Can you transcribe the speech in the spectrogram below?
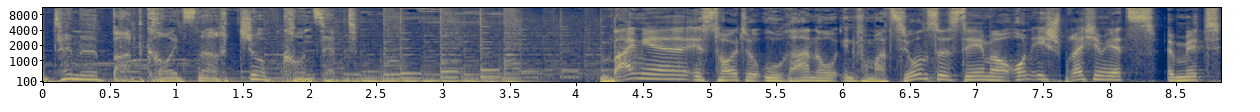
Antenne Bad Kreuznach Jobkonzept. Bei mir ist heute Urano Informationssysteme und ich spreche jetzt mit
